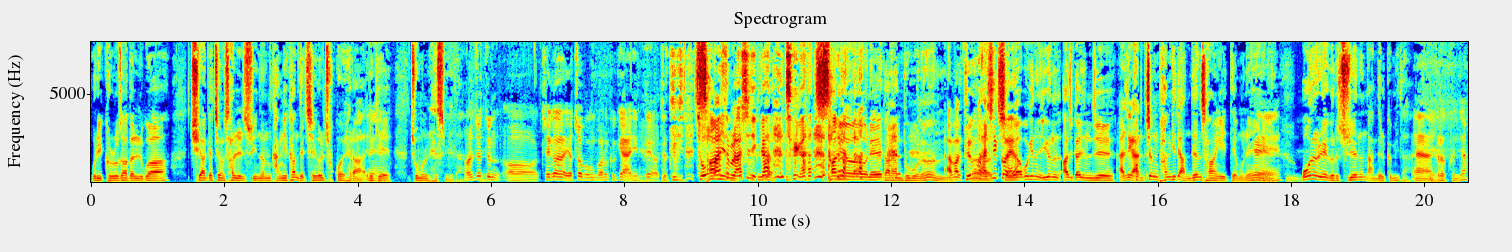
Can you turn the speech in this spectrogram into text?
우리 근로자들과 취약계층을 살릴 수 있는 강력한 대책을 촉구해라 이렇게 예. 주문을 했습니다. 어쨌든 어 제가 여쭤본 거는 그게 아닌데 어쨌든 좋은 사면, 말씀을 하시니까 그러니까 제가 사면에 관한 부분은 아마 어, 가실 거예요. 제가 보기에는 이거는 아직까지 이제 아직 확정 판결이 안 된 상황이기 때문에 예. 오늘의 그 주제는 안 될 겁니다. 아, 그렇군요.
